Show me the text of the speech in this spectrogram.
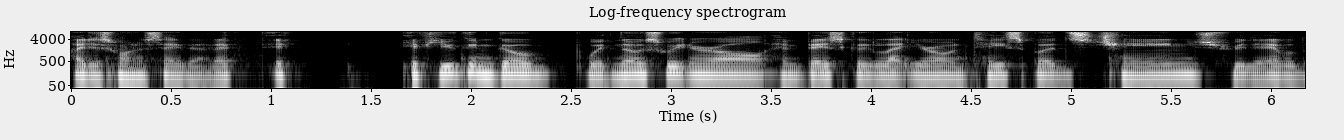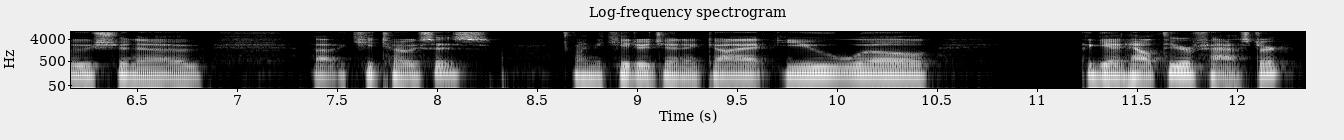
I just want to say that if, if, if you can go with no sweetener at all and basically let your own taste buds change through the evolution of uh, ketosis and the ketogenic diet, you will get healthier faster.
